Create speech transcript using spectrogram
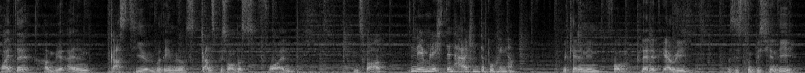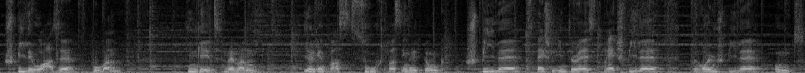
Heute haben wir einen Gast hier, über den wir uns ganz besonders freuen. Und zwar, Nämlich den Harald Hinterbuchinger. wir kennen ihn vom Planet Harry. Das ist so ein bisschen die Spieleoase, wo man hingeht, wenn man irgendwas sucht, was in Richtung Spiele, Special Interest, Brettspiele, Rollenspiele und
